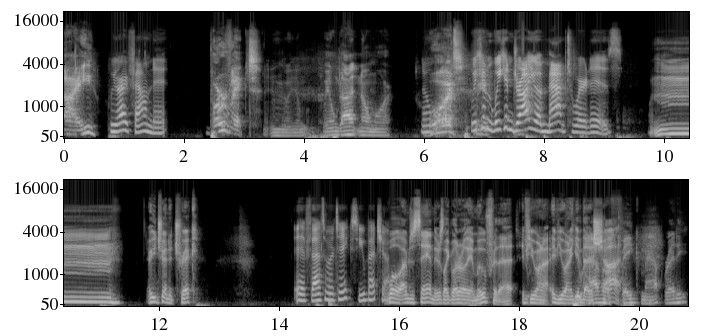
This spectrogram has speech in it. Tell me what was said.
I We already found it. perfect. Mm, we, don't, we don't got no more. No, What? we can we can draw you a map to where it is. Mmm. Are you trying to trick? If that's what it takes, you betcha. Well, I'm just saying, there's like literally a move for that. If you wanna, if you wanna You give that a have shot. fake map ready?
